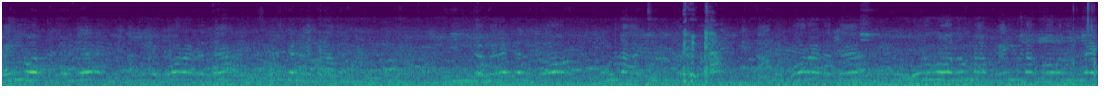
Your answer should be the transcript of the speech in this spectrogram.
கையோர்த்து கொண்டு தன்னுடைய போராட்டத்தை எடுக்க இந்த மிரட்டலுக்கோ இந்த அச்சுறுத்தலுக்கோ நாம் போராட்டத்தை ஒருபோதும் நாம் கைவிடப் போவதில்லை.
